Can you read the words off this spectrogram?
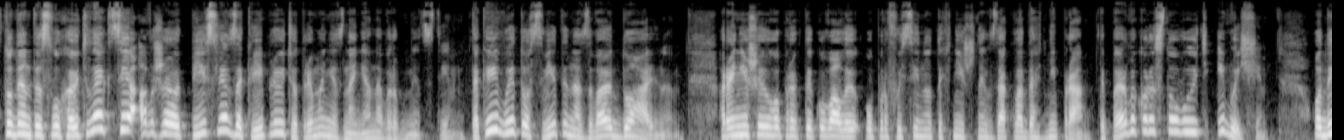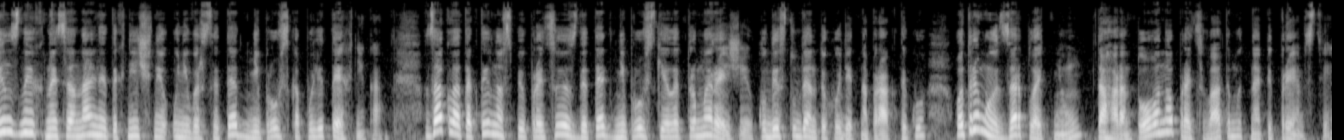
Студенти слухають лекції, а вже опісля закріплюють отримані знання на виробництві. Такий вид освіти називають дуальною. Раніше його практикували у професійно-технічних закладах Дніпра. Тепер використовують і вищі. Один з них Національний технічний університет Дніпровська політехніка. Заклад активно співпрацює з ДТЕК Дніпровські електромережі, куди студенти ходять на практику, отримують зарплатню та гарантовано працюватимуть на підприємстві.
